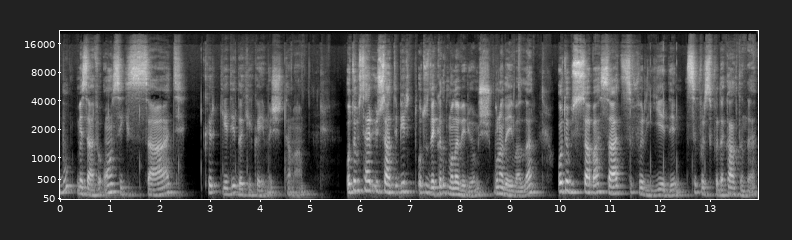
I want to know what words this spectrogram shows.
Bu mesafe 18 saat 47 dakikaymış. Tamam. Otobüs her 3 saatte bir 30 dakikalık mola veriyormuş. Buna da eyvallah. Otobüs sabah saat 07.00'da kalktığında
